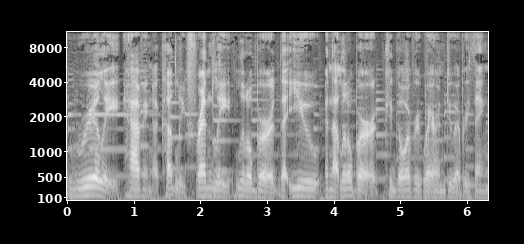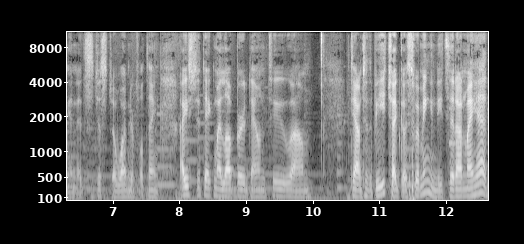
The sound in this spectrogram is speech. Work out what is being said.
really having a cuddly, friendly little bird that you and that little bird can go everywhere and do everything. And it's just a wonderful thing. I used to take my lovebird down to. Um, down to the beach. I'd go swimming and he'd sit on my head.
